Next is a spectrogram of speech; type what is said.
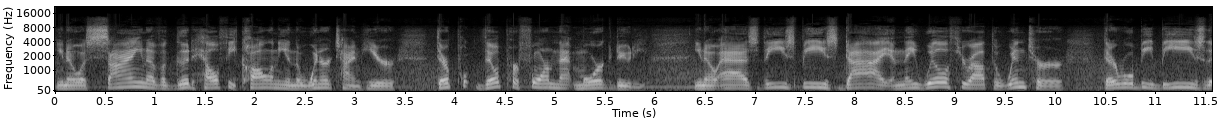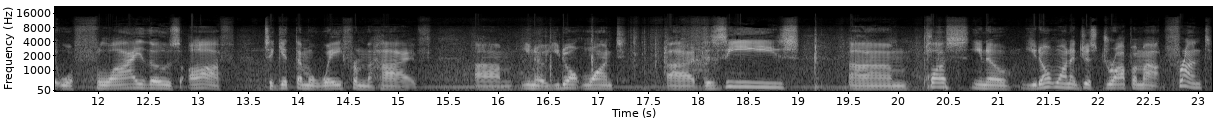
You know, a sign of a good, healthy colony in the wintertime here, they'll perform that morgue duty. You know, as these bees die, and they will throughout the winter, there will be bees that will fly those off to get them away from the hive. Um, you know, you don't want uh, disease. Um, plus, you know, you don't want to just drop them out front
